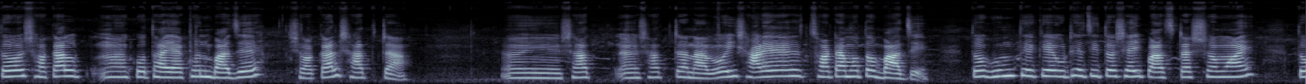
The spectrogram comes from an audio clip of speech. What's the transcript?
তো সকাল কোথায় এখন? বাজে সকাল সাতটা। সাত সাতটা না, ওই সাড়ে ছটা মতো বাজে। তো ঘুম থেকে উঠেছি তো সেই পাঁচটার সময়। তো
